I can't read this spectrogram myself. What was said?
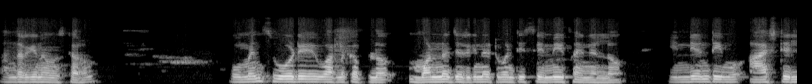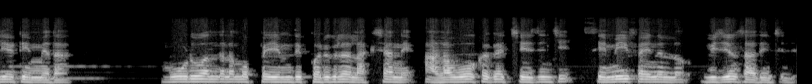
అందరికీ నమస్కారం. ఉమెన్స్ ఓడే వరల్డ్ కప్లో మొన్న జరిగినటువంటి సెమీఫైనల్లో ఇండియన్ టీము ఆస్ట్రేలియా టీం మీద మూడు వందల ముప్పై ఎనిమిది పరుగుల లక్ష్యాన్ని అలవోకగా ఛేదించి సెమీఫైనల్లో విజయం సాధించింది.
